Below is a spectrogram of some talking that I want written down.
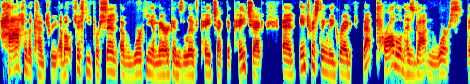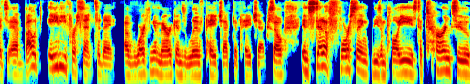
half of the country, about 50% of working Americans live paycheck to paycheck. And interestingly, Greg, that problem has gotten worse. It's about 80% today of working Americans live paycheck to paycheck. So instead of forcing these employees to turn to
